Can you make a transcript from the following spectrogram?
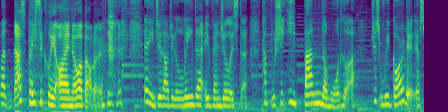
But that's basically all I know about her. 那你知道这个 Linda Evangelista，她不是一般的模特啊，she's regarded as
